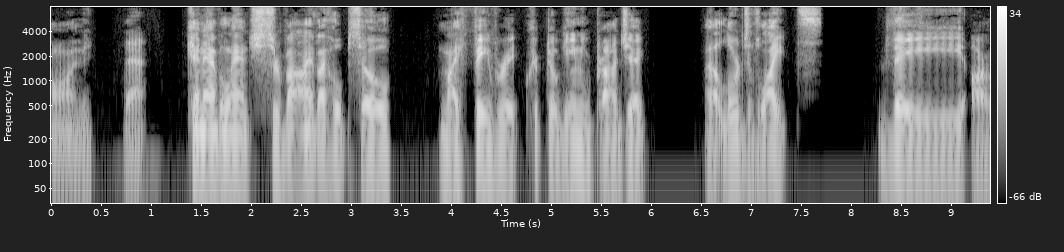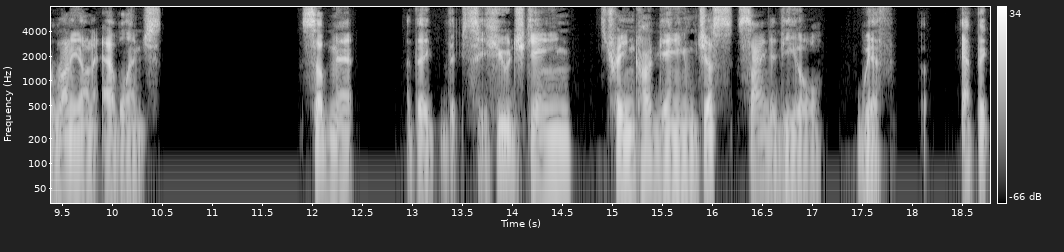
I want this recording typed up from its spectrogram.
on that. Can Avalanche survive? I hope so. My favorite crypto gaming project, uh, Lords of Lights, they are running on Avalanche subnet. They, it's a huge game. It's a trading card game. Just signed a deal with Epic,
